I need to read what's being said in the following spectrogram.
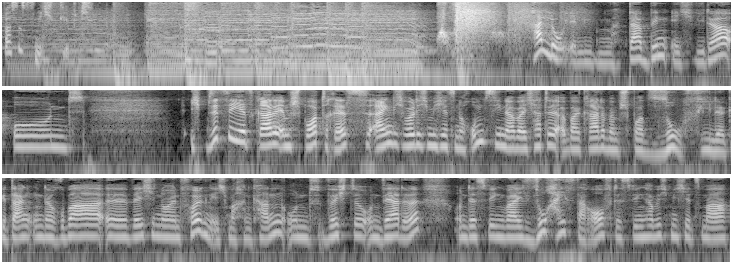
was es nicht gibt. Hallo ihr Lieben, da bin ich wieder und ich sitze jetzt gerade im Sportdress. Eigentlich wollte ich mich jetzt noch umziehen, aber ich hatte aber gerade beim Sport so viele Gedanken darüber, äh, welche neuen Folgen ich machen kann und möchte und werde. Und deswegen war ich so heiß darauf. Deswegen habe ich mich jetzt mal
